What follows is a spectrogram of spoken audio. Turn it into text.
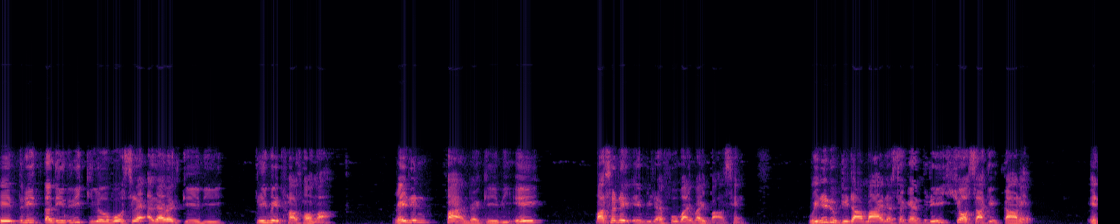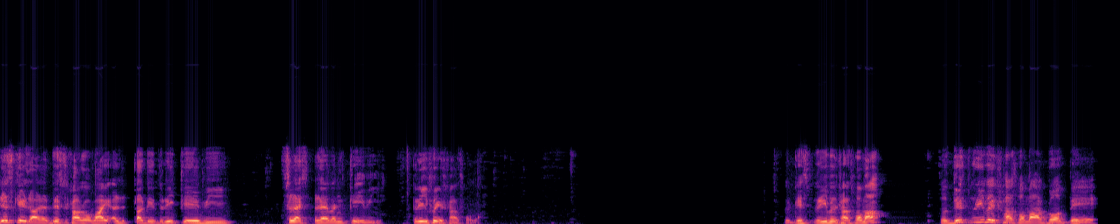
a 333 kilovolt slash 11 kV three-way transformer, rating 500 kVA, percentage impedance 4.5%. We need to determine the secondary short circuit current. In this case, uh, this transformer is 33 kV slash 11 kV three-phase transformer. So this three-phase transformer. So this three-phase transformer got the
